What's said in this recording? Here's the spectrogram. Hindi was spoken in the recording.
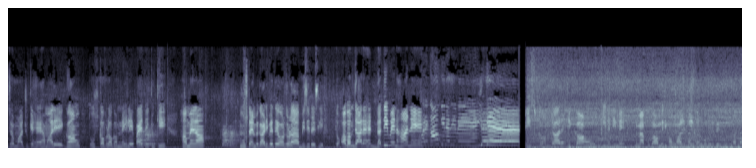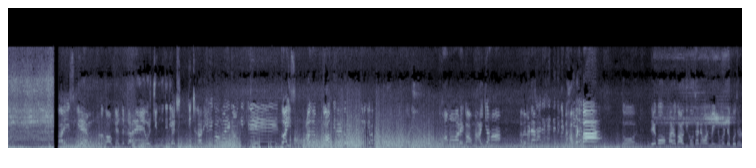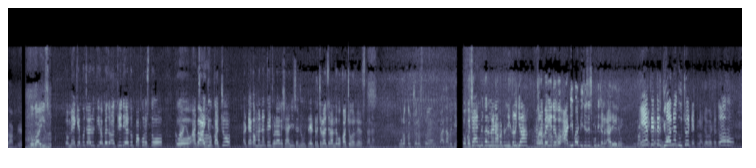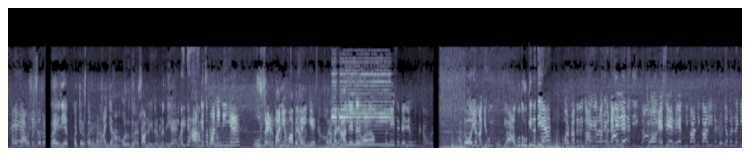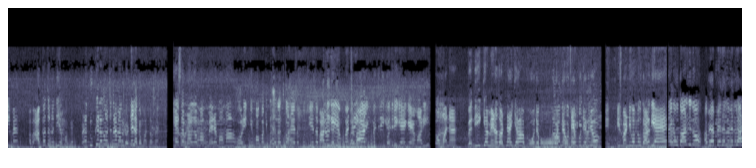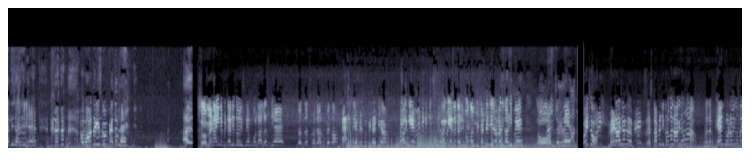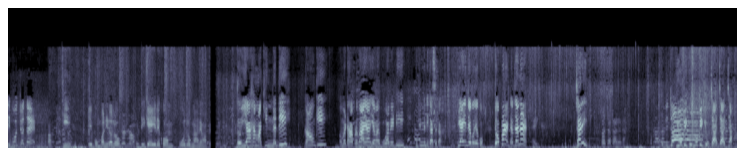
आज हम आ चुके हैं हमारे गाँव तो उसका व्लॉग हम नहीं ले पाए थे क्योंकि हमें ना उस टाइम पे गाड़ी पे थे और थोड़ा बिज़ी थे इसलिए। तो अब हम जा रहे हैं नदी में नहाने Guys, तो हम जा रहे हैं गाँव की नदी में तो मैं आपको गाँव में दिखाऊँगा निकल कर थोड़ी देर में दिखाता हूँ गाइस ये हम थोड़ा गाँव के अंदर जा रहे हैं और चिमू दीदी आज स्कूटी चला रही है हमारे गाँव की गाइस आज हम गाँव की राइड करेंगे आपको हम हमारे गाँव में आई यहाँ अबे बेटा नदी में हम बड़बा तो देखो हमारा गाँव दिखो था और मेन्यू में डब्बो थोड़ा तो गाइस तो मैं क्या बता रही थी अबे अतरी देर तो पक्को रस्तो तो अब आज जो कच्चो अटे का मन कई थोड़ा आसानी से जो ट्रैक्टर चला चला देखो कच्चो रास्ता ना। पूरा कच्चा रास्ता है दादा बची तो कच्चा आदमी कर, मैंने बट निकल गया, और अब ये देखो आडी बाडी जैसी स्कूटी चला रहे हो एक ट्रैक्टर जो ने दूसरा ट्रैक्टर लगा बैठा तो मैंने गाँव से तो भाई ये कच्चा रास्ता में मन आ गया और देखो सामने की तरफ़ नदी है आगे तो पानी नहीं है, उस साइड में पानी है, वहाँ पे जाएँगे, और हमारे आगे घर कंपनी पानी डालो तो ठीक है ये देखो हम वो लोग नहाने रहे वहाँ पे तो यह है की नदी गाँव की और मैं ठापड़ आया या मैं बुआ बेटी कुछ नहीं दिखा सका यही देखो देखो चल। पैंट जा जा जा जा जा जा जा जा।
